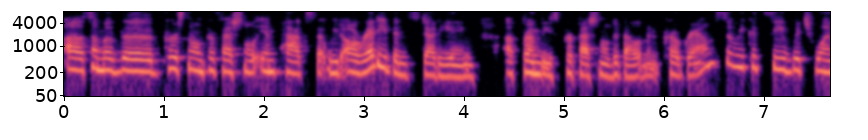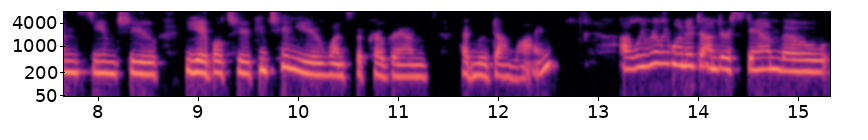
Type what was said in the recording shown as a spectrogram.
uh, some of the personal and professional impacts that we'd already been studying uh, from these professional development programs. So we could see which ones seemed to be able to continue once the programs had moved online. Uh, we really wanted to understand though,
